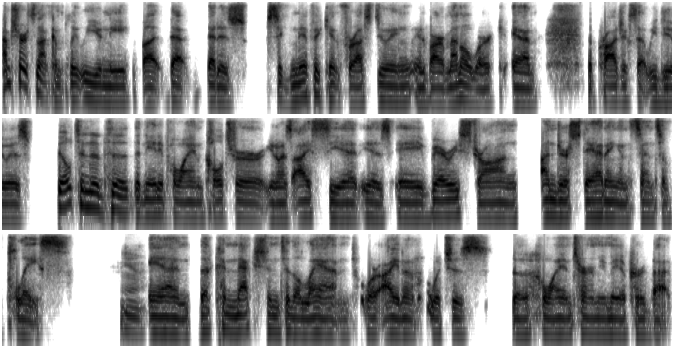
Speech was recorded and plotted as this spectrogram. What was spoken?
I'm sure it's not completely unique, but that that is significant for us doing environmental work and the projects that we do is built into the, the native Hawaiian culture, you know, as I see it, is a very strong understanding and sense of place. Yeah. And the connection to the land or Aina, which is the Hawaiian term. You may have heard that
